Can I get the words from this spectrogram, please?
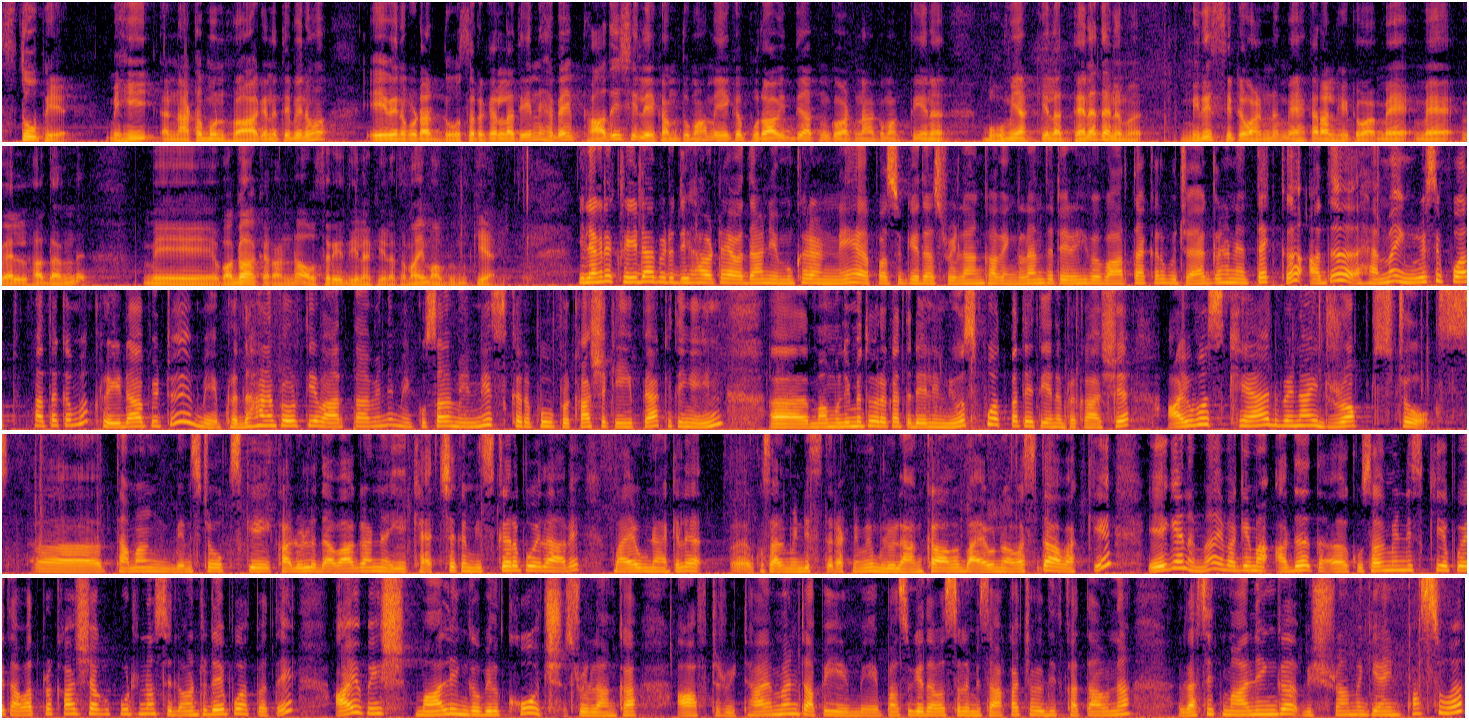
ස්තූපය මෙහි නටබුන් හොයාගෙන තිබෙනවා. ඒ වෙනකොට ඩෝසර කරලා තියෙන හැබැයි ප්‍රාදේශීය ලේකම්තුමා මේක පුරාවිද්‍යාත්මක වටිනාකමක් තියෙන භූමියක් කියලා දැන දැනම මිරිස් හිටවන්න මේ කරල් හිටව මේ මේ වැල් හදන්න මේ වගා කරන්න අවසරය දීලා කියලා තමයි මම කියන්නේ. ඊළඟට ක්‍රීඩා පිටු දිහාවට අවධානය යොමු කරන්නේ පසුගියදා ශ්‍රී ලංකාව එංගලන්තයට එරෙහිව වාර්තා කරපු ජයග්‍රහණයත් එක්ක අද හැම ඉංග්‍රීසි පුවත්පතකම ක්‍රීඩා පිටුවේ මේ ප්‍රධාන ප්‍රවෘත්තිය වාර්තා වෙන්නේ මේ කුසල් මෙන්ඩිස් කරපු ප්‍රකාශ කිහිපයක්. ඉතින් එයින් මම මුලින්ම තෝරගත්ත ඩේලි නිවුස් පුවත්පතේ තියෙන ප්‍රකාශය I was scared when I dropped Stokes. තමන් බෙන් ස්ටෝක්ස්ගේ කඩුල්ල දවාගන්න ඒ කැච්ච එක මිස් කරපු වෙලාවේ බය වුණා කියලා කුසල් මෙන්ඩිස් විතරක් නෙමෙයි මුළු ලංකාවම බය වුණු අවස්ථාවක් ඒ ගැනම ඒ වගේම අද කුසල් මෙන්ඩිස් කියපු තවත් ප්‍රකාශයක් පුටුන සිලොන් ටුඩේ පුවත්පතේ I wish Malinga will coach Sri Lanka after retirement. අපි මේ පසුගිය දවස්වල මේ සාකච්ඡාවලදීත් කතා වුණා. ලසිත් මාලිංග විශ්‍රාම ගියයින් පසුව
